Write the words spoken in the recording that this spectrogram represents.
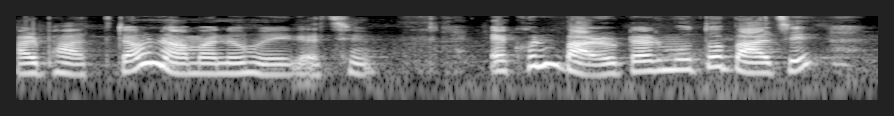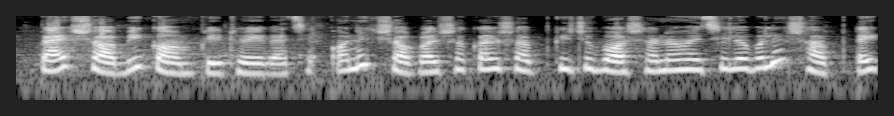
আর ভাতটাও নামানো হয়ে গেছে। এখন বারোটার মতো বাজে, প্রায় সবই কমপ্লিট হয়ে গেছে। অনেক সকাল সকাল সব কিছু বসানো হয়েছিল বলে সবটাই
